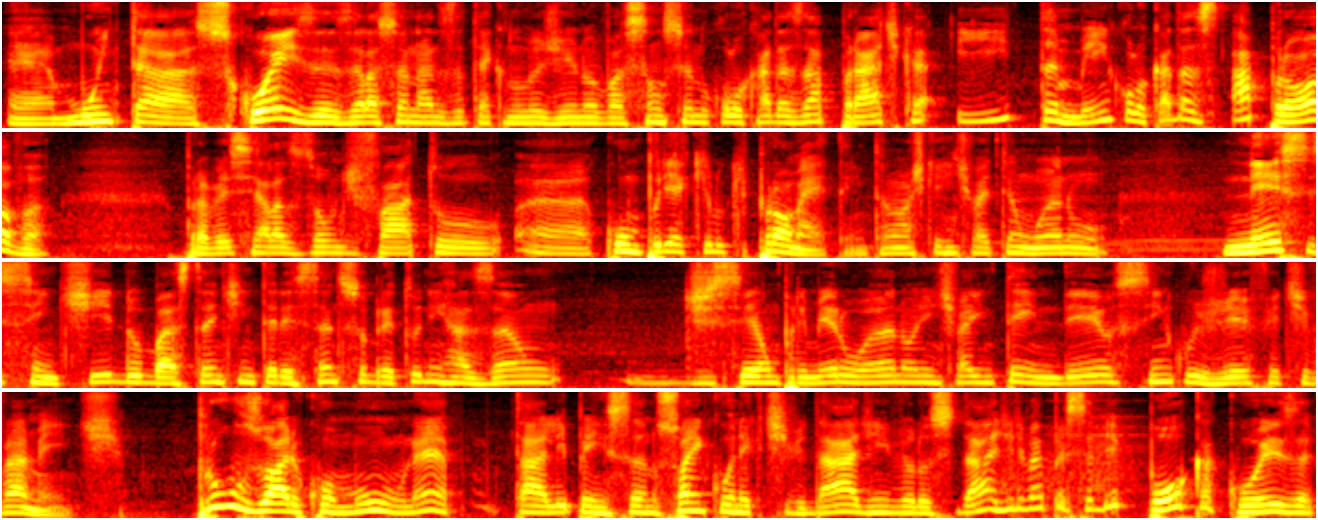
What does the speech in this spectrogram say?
é, muitas coisas relacionadas à tecnologia e inovação sendo colocadas à prática e também colocadas à prova para ver se elas vão de fato uh, cumprir aquilo que prometem. Então acho que a gente vai ter um ano nesse sentido bastante interessante, sobretudo em razão de ser um primeiro ano onde a gente vai entender o 5G efetivamente. Para o usuário comum, né, tá ali pensando só em conectividade, em velocidade, ele vai perceber pouca coisa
